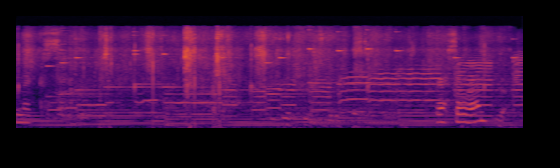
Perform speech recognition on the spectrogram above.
next? Restaurant? I'm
